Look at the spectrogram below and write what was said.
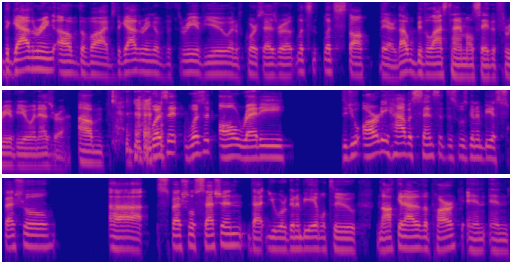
the gathering of the vibes, the gathering of the three of you, and of course Ezra. Let's let's stop there. That will be the last time I'll say the three of you and Ezra. Um, was it was it already? Did you already have a sense that this was going to be a special, uh, special session that you were going to be able to knock it out of the park and and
